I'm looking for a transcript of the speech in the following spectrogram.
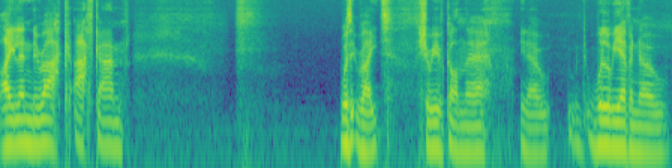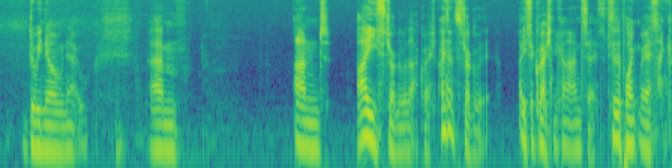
Ireland, Iraq, Afghan. Was it right? Should we have gone there? You know, will we ever know? Do we know now? Um, and I struggle with that question. I don't struggle with it. It's a question you can't answer it's to the point where it's like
